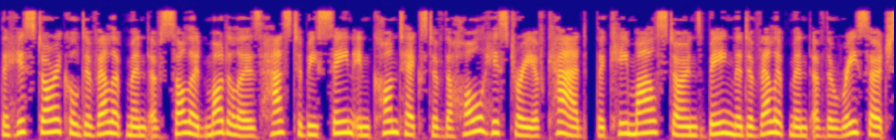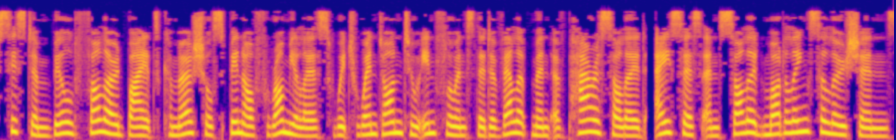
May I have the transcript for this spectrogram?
The historical development of solid modelers has to be seen in context of the whole history of CAD, the key milestones being the development of the research system build followed by its commercial spin-off Romulus which went on to influence the development of Parasolid, ACIS and solid modeling solutions.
